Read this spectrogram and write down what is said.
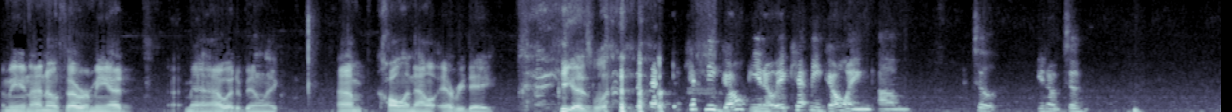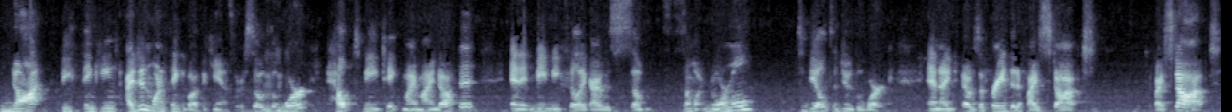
I mean, I know if that were me, I'd, man, I would have been like, I'm calling out every day. you guys, will- it kept me going. You know, it kept me going um, to, you know, to not be thinking. I didn't want to think about the cancer, so the Mhm. work helped me take my mind off it, and it made me feel like I was some somewhat normal to be able to do the work. And I, I was afraid that if I stopped, if I stopped,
